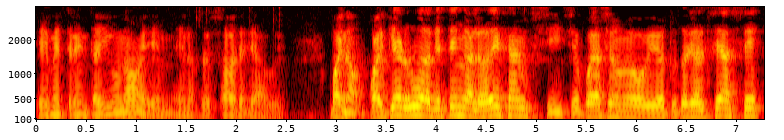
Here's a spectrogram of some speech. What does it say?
M31 en, en, los procesadores de audio. Bueno, cualquier duda que tenga lo dejan, si se puede hacer un nuevo video tutorial se hace.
